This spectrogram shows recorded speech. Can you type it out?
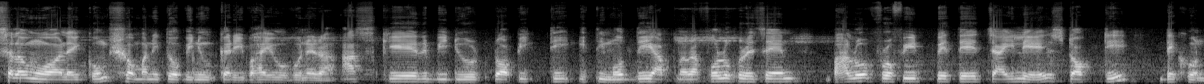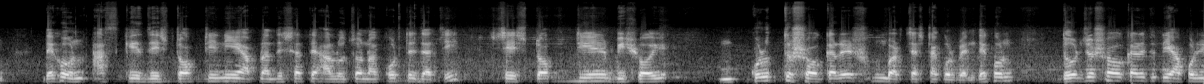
আসসালামু আলাইকুম, সম্মানিত বিনিয়োগকারী ভাই ও বোনেরা। আজকের ভিডিওর টপিকটি ইতিমধ্যেই আপনারা ফলো করেছেন। ভালো প্রফিট পেতে চাইলে স্টকটি দেখুন। দেখুন, আজকে যে স্টকটি নিয়ে আপনাদের সাথে আলোচনা করতে যাচ্ছি সেই স্টকটির বিষয় গুরুত্ব সহকারে শুনবার চেষ্টা করবেন। দেখুন, ধৈর্য সহকারে যদি আপনি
